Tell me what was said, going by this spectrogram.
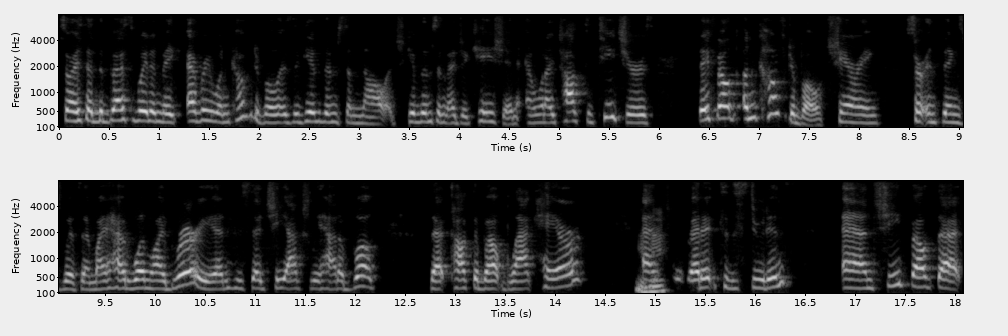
So I said the best way to make everyone comfortable is to give them some knowledge, give them some education. And when I talked to teachers, they felt uncomfortable sharing certain things with them. I had one librarian who said she actually had a book that talked about black hair mm-hmm. and she read it to the students and she felt that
